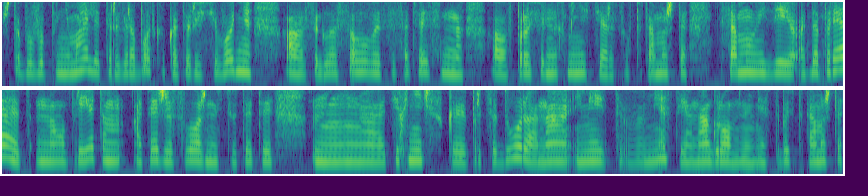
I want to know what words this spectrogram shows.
чтобы вы понимали, это разработка разработка, которая сегодня а, согласовывается, соответственно, а, в профильных министерствах, потому что саму идею одобряют, но при этом, опять же, сложность вот этой технической процедуры, она имеет место, и она огромное место быть, потому что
